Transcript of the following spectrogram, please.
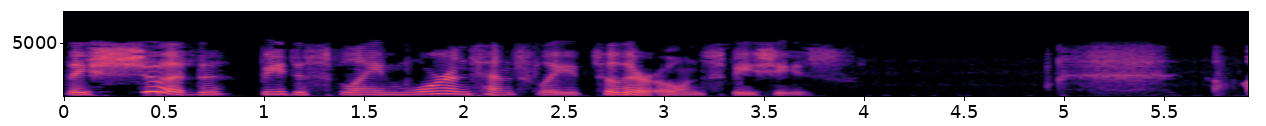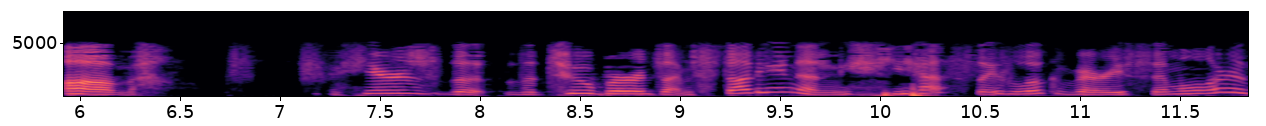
they should be displaying more intensely to their own species. Um, here's the, the two birds I'm studying, and yes, they look very similar.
